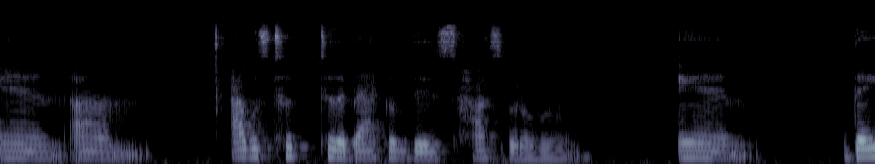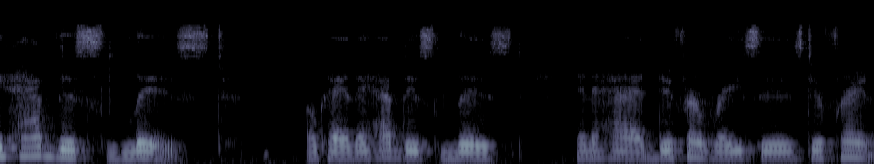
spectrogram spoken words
and um, I was took to the back of this hospital room, and they have this list. Okay, they have this list, and it had different races, different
